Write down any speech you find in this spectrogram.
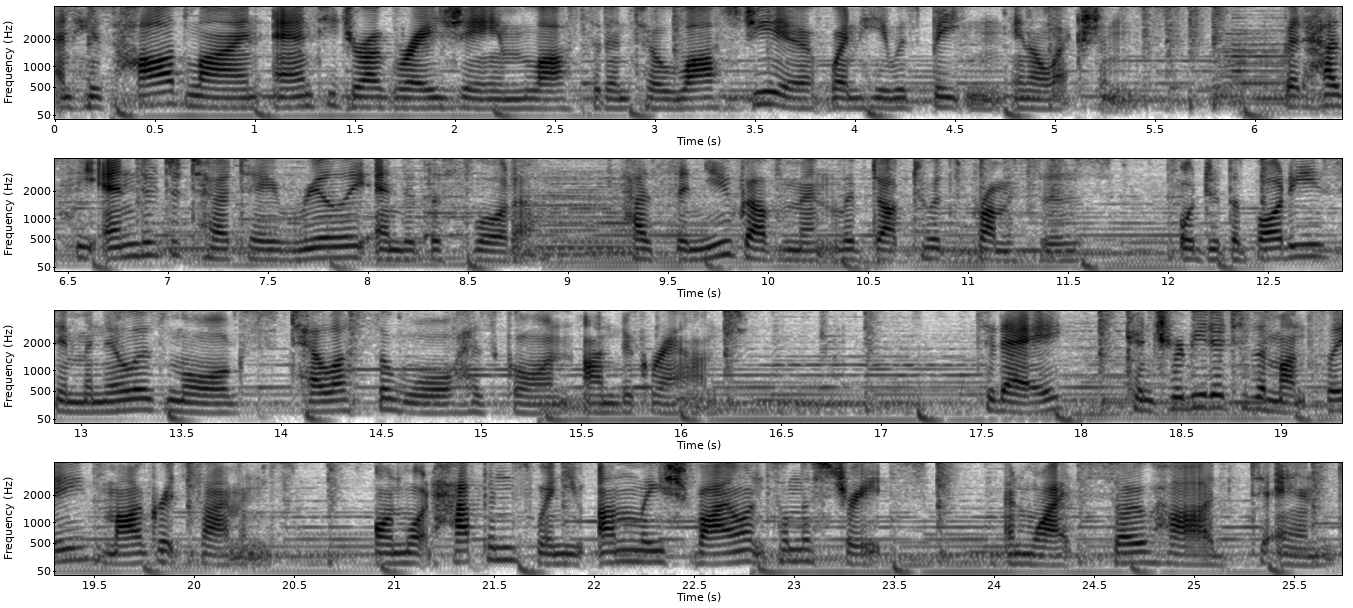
and his hardline anti drug regime lasted until last year when he was beaten in elections. But has the end of Duterte really ended the slaughter? Has the new government lived up to its promises, or do the bodies in Manila's morgues tell us the war has gone underground? Today, contributor to the monthly, Margaret Simons, on what happens when you unleash violence on the streets and why it's so hard to end.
